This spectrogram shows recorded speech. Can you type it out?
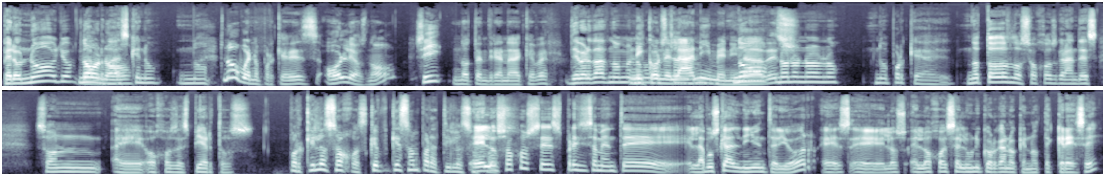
Pero no, yo. No, la no. Es que no, no. No, bueno, porque es óleos, ¿no? Sí, No tendría nada que ver. de verdad no me. no Ni me con el anime, ni No, nada de eso. No, no, no, no. No, porque eh, no todos los ojos grandes son eh, ojos despiertos. ¿Por qué los ojos? ¿Qué, qué son para ti los ojos? Eh, los ojos es precisamente la búsqueda del niño interior. Es, eh, los- el ojo es el único órgano que no te crece.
